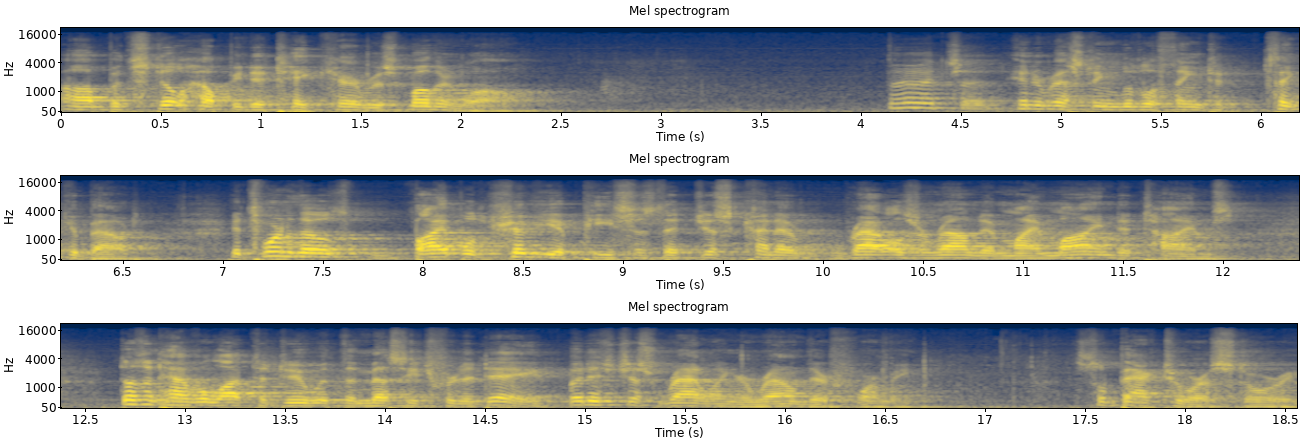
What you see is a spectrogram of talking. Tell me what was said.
uh, but still helping to take care of his mother in law. That's an interesting little thing to think about. It's one of those Bible trivia pieces that just kind of rattles around in my mind at times. Doesn't have a lot to do with the message for today, but it's just rattling around there for me. So back to our story.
